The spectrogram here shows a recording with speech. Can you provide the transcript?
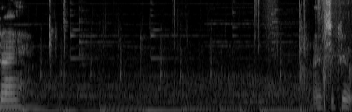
Okay. Execute.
